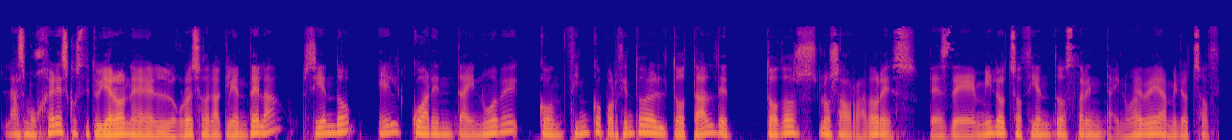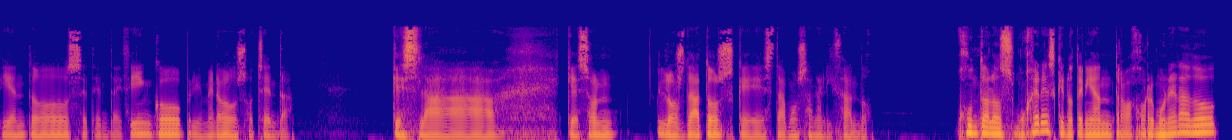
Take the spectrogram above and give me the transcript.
Las mujeres constituyeron el grueso de la clientela, siendo el 49,5% del total de todos los ahorradores, desde 1839 a 1875, primeros 80, que es la que son los datos que estamos analizando. Junto a las mujeres que no tenían trabajo remunerado,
